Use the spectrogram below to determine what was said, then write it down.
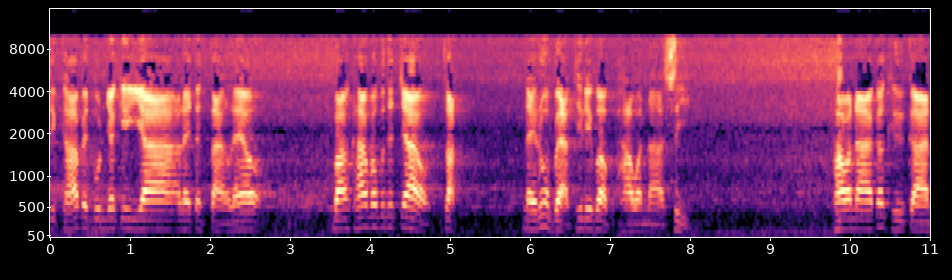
สิกขาเป็นบุญญกิริยาอะไรต่างๆแล้ว บางครั้งพระพุทธเจ้าตรัสในรูปแบบที่เรียกว่าภาวนาสี่ภาวนาก็คือการ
